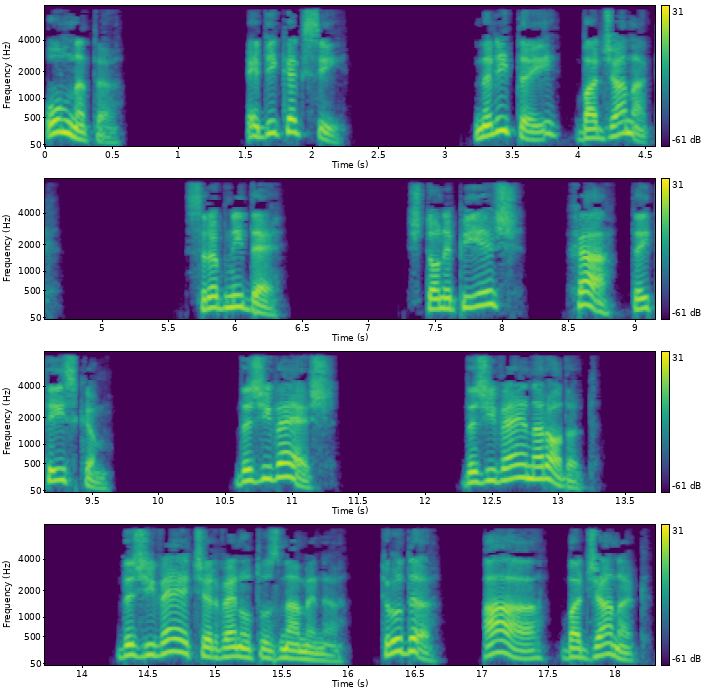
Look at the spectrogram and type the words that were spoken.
Умната. Еди как си? Нали тъй, баджанак? Сръбни де. Що не пиеш? Ха, тъй те искам. Да живееш. Да живее народът. Да живее червеното знамена. Труда. А, баджанак,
